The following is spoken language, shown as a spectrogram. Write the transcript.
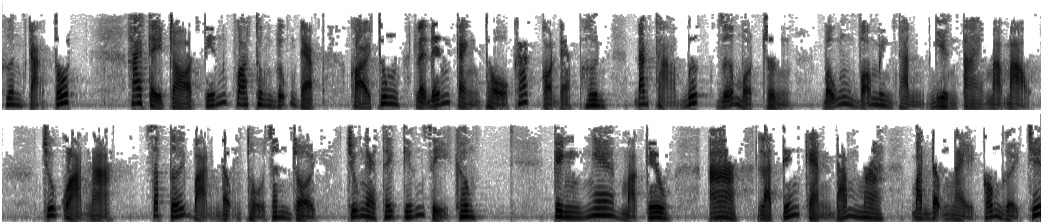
hơn càng tốt. Hai thầy trò tiến qua thung lũng đẹp, khỏi thung lại đến cảnh thổ khác còn đẹp hơn, đang thả bước giữa một rừng, bỗng võ minh thần nghiêng tai mà bảo, chú quả nà, sắp tới bản động thổ dân rồi, chú nghe thấy tiếng gì không? Kinh nghe mà kêu, à là tiếng kèn đám ma, bản động này có người chết.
